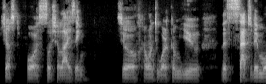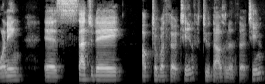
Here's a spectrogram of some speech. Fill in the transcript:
just for socializing. So I want to welcome you this Saturday morning. Is Saturday, October 13th, 2013.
